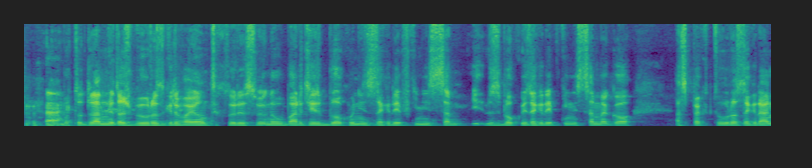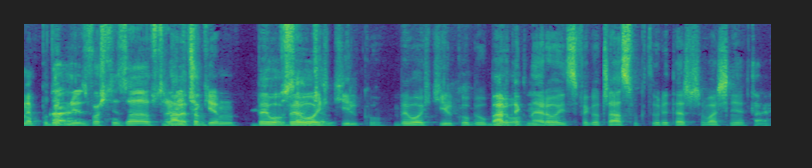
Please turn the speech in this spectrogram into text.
Tak. Bo to dla mnie też był rozgrywający, który słynął bardziej z bloku niż z zagrywki, niż sam, z bloku i zagrywki niż samego aspektu rozegrania. Podobnie Ale, jest właśnie za Australijczykiem. No było, było ich kilku. Było ich kilku. Był Bartek było, Nero i swego czasu, który też właśnie tak.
